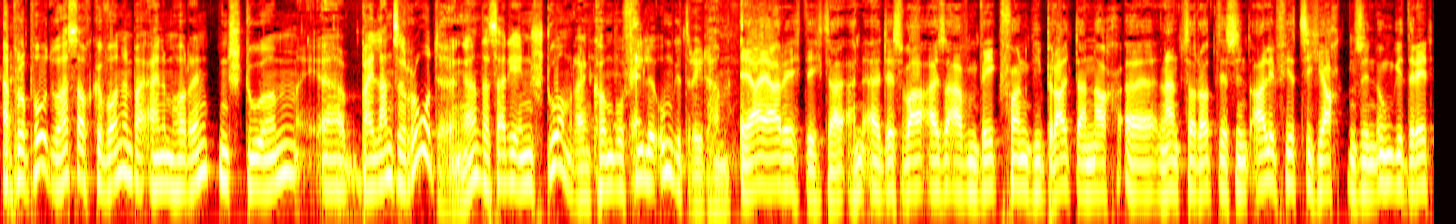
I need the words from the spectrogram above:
Apropos, du hast auch gewonnen bei einem horrenden Sturm äh, bei Lanzarote. Ne? Da seid ihr in einen Sturm reinkommen, wo viele umgedreht haben. Ja, ja, richtig. Das war also auf dem Weg von Gibraltar nach äh, Lanzarote. Sind alle 40 Yachten sind umgedreht,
